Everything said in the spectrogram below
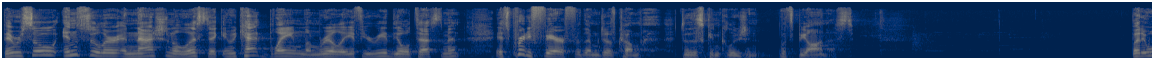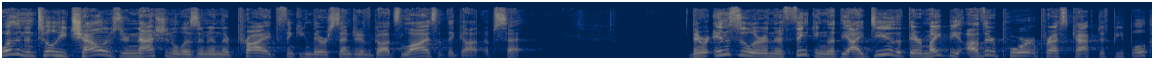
They were so insular and nationalistic, and we can't blame them really. If you read the Old Testament, it's pretty fair for them to have come to this conclusion. Let's be honest. But it wasn't until he challenged their nationalism and their pride, thinking they were center of God's lies, that they got upset. They were insular in their thinking that the idea that there might be other poor, oppressed, captive people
